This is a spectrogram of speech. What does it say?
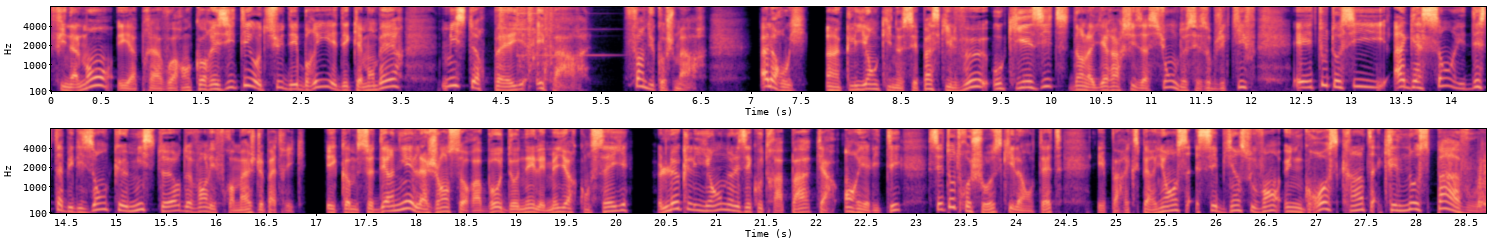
Finalement, et après avoir encore hésité au-dessus des bris et des camemberts, Mister paye et part. Fin du cauchemar. Alors oui, un client qui ne sait pas ce qu'il veut ou qui hésite dans la hiérarchisation de ses objectifs est tout aussi agaçant et déstabilisant que Mister devant les fromages de Patrick. Et comme ce dernier, l'agence aura beau donner les meilleurs conseils, le client ne les écoutera pas car en réalité, c'est autre chose qu'il a en tête et par expérience, c'est bien souvent une grosse crainte qu'il n'ose pas avouer.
